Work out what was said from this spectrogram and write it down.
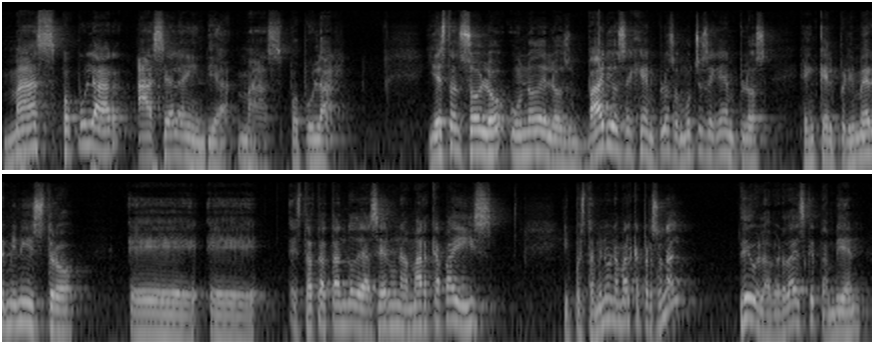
más popular hacia la India más popular. Y es tan solo uno de los varios ejemplos o muchos ejemplos en que el primer ministro eh, eh, está tratando de hacer una marca país y pues también una marca personal. Digo, la verdad es que también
